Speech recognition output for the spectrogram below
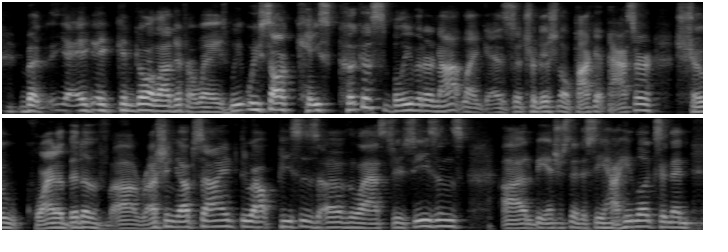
but yeah, it, it, can go a lot of different ways. We we saw Case Cookus, believe it or not, like as a traditional pocket passer, show quite a bit of uh, rushing upside throughout pieces of the last two seasons. Uh, it'd be interesting to see how he looks. And then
